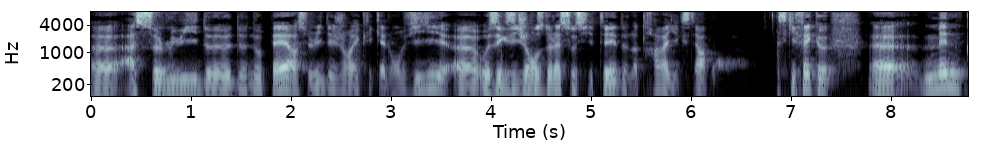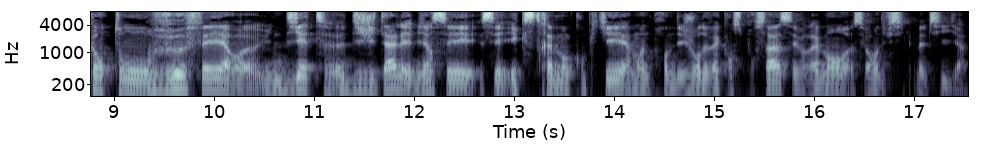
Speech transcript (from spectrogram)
à celui de, de, nos pères, à celui des gens avec lesquels on vit, aux exigences de la société, de notre travail, etc. Ce qui fait que euh, même quand on veut faire une diète euh, digitale, eh bien c'est c'est extrêmement compliqué. À moins de prendre des jours de vacances pour ça, c'est vraiment c'est vraiment difficile. Même s'il y a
